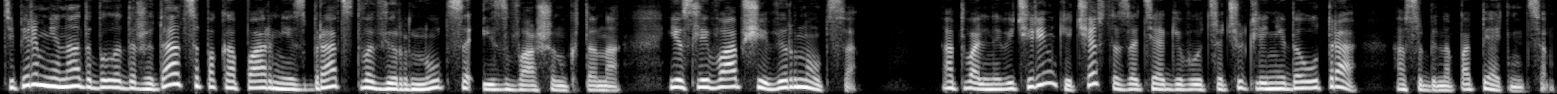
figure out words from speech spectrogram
Теперь мне надо было дожидаться, пока парни из братства вернутся из Вашингтона, если вообще вернутся. Отвальные вечеринки часто затягиваются чуть ли не до утра, особенно по пятницам.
